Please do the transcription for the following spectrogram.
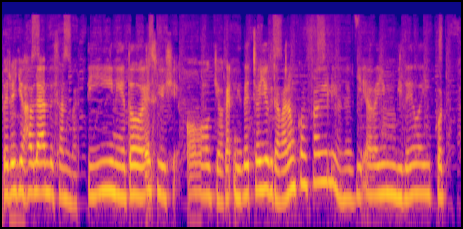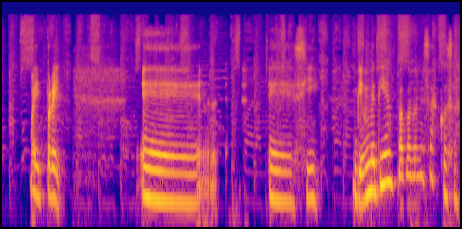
Pero ellos hablaban de San Martín y de todo eso, y dije, oh, qué bacán. Y de hecho, ellos grabaron con Fabio León. Hay un video ahí por, ahí, por ahí. Eh, eh, sí, bien metida en papa con esas cosas.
